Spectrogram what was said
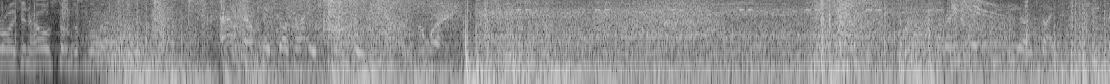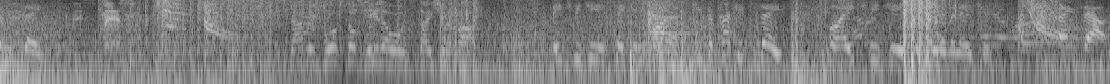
Stone authorizing Hellstorm deployed. They got our HVT. Friendly HVT on site. Keep them safe. Established Rostov Helo on station above. HVT is taking fire. Keep the package safe. Our HVT been eliminated. Time's out.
